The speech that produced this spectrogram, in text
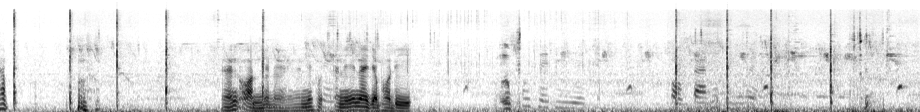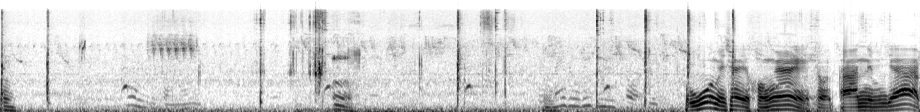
ครับ อันนั้นอ่อนไปหน่อย อันนี้ อันนี้น่าจะพอดีผู้ใจดีออกตามไม่ถึงเลยอืม โอ้ไม่ใช่ของง่ายถอดตาลนี่มันยาก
